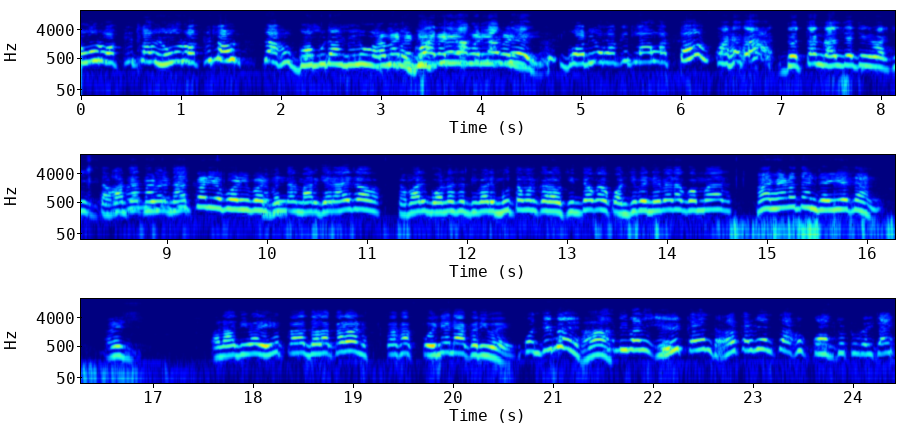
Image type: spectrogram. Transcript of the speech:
એવું રોકેટ લાવ એવું રોકેટ લાવ તે આખું ગોમુડા મેલું અમે તો રોકેટ પડી. પડી ગોડીઓ રોકેટ લાવ તો કોને તો દોસ્તાને ગાલ દેજે રોકી તમારે દિવાળી ના ઢીકડીઓ પડી પડી તાર માર ઘેર આવી જાઓ. તમારી બોનસ દિવાળી હું તમને કરાવું. ચિંતા કરો કોંજીભાઈ નહીં બેડા ગોમર હા હેડો તને જઈએ તન. હવે અને આ દિવાળી એવી કળા ધડા કરે ને કે આખા કોઈને ના કરી હોય. કોંજીભાઈ હા. આ દિવાળી એવી કળા ધડા કરવી ને તો આખું કોમ જોતું રહી જાય.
